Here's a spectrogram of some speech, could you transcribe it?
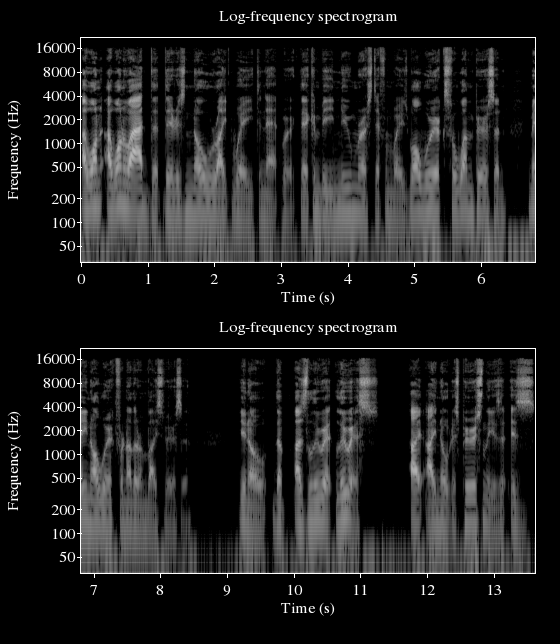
I want I want to add that there is no right way to network. There can be numerous different ways. What works for one person may not work for another, and vice versa. You know, the as Lewis, Lewis I I noticed personally is is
